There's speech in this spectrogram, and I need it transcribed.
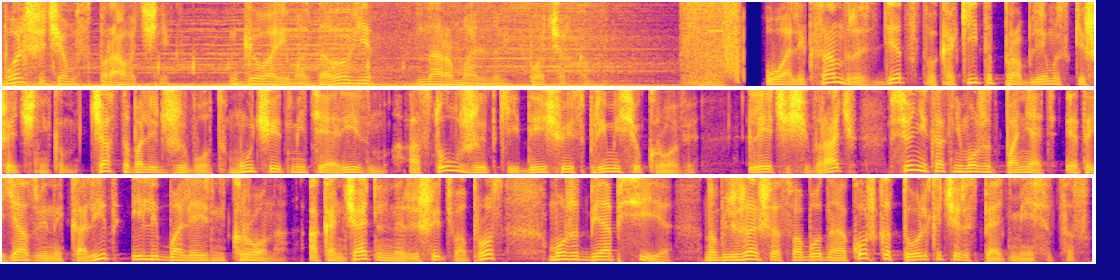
больше, чем справочник. Говорим о здоровье нормальным почерком. У Александра с детства какие-то проблемы с кишечником. Часто болит живот, мучает метеоризм, а стул жидкий, да еще и с примесью крови. Лечащий врач все никак не может понять, это язвенный колит или болезнь крона. Окончательно решить вопрос может биопсия, но ближайшее свободное окошко только через 5 месяцев.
